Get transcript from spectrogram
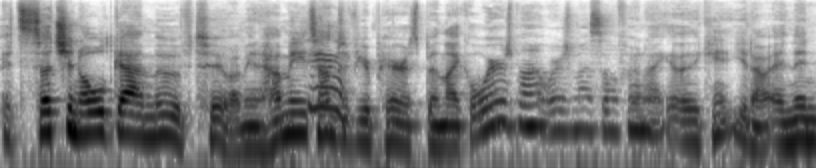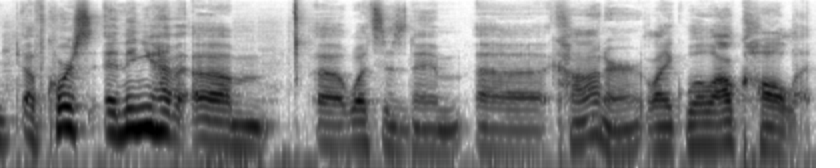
It's such an old guy move too. I mean, how many times Yeah. have your parents been like, "Where's my Where's my cell phone?" I they can't, you know. And then of course, and then you have um, uh, what's his name, uh, Connor. Like, well, I'll call it.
